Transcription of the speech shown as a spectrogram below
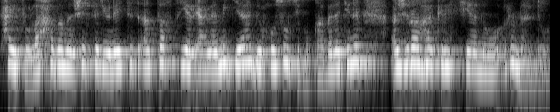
حيث لاحظ مانشستر يونايتد التغطية الإعلامية بخصوص مقابلة أجراها كريستيانو رونالدو.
